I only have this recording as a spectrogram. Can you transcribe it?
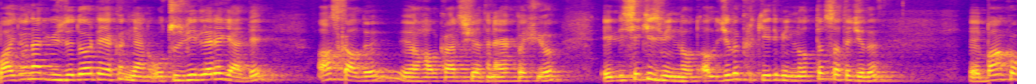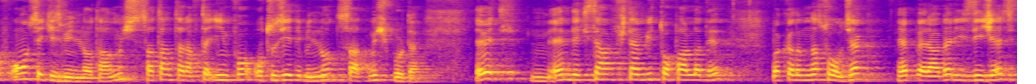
Baydöner %4'e yakın yani 31'lere geldi. Az kaldı e, halka arz fiyatına yaklaşıyor. 58 bin lot alıcılı 47 bin lot da satıcılı. E, Bankof 18 bin lot almış. Satan tarafta Info 37 bin lot satmış burada. Evet endekste hafiften bir toparladı. Bakalım nasıl olacak? Hep beraber izleyeceğiz.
